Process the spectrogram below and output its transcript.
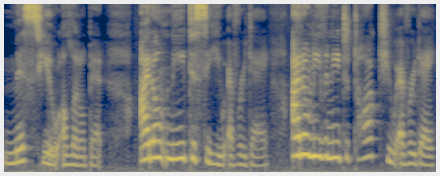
miss you a little bit. I don't need to see you every day. I don't even need to talk to you every day.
